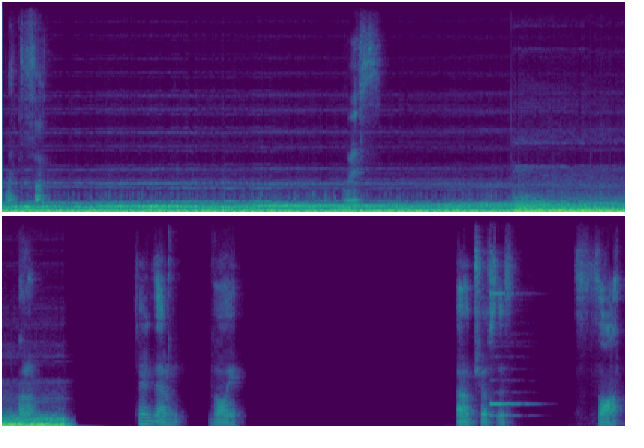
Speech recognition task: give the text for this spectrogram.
What the fuck? Hold on. Down volume. I don't trust this thought.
